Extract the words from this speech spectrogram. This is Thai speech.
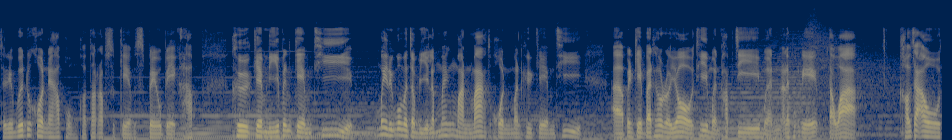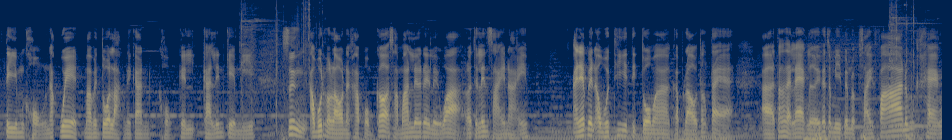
สวัสดีเพื่อนทุกคนนะครับผมขอต้อนรับสู่เกม Spellbreak ครับ คือเกมนี้เป็นเกมที่ไม่นึกว่ามันจะมีแล้วแม่งมันมากทุกคนมันคือเกมที่อ่าเป็นเกม Battle Royale ที่เหมือน PUBG เหมือนอะไรพวกนี้ แต่ว่าเขาจะเอาธีมของนักเวทมาเป็นตัวหลักในการของเกมการเล่นเกมนี้ ซึ่งอาวุธของเรานะครับผมก็สามารถเลือกได้เลยว่าเราจะเล่นสายไหน อันนี้เป็นอาวุธที่ติดตัวมากับเราตั้งแต่ ตั้งแต่แรกเลยก็จะมีเป็นแบบสายฟ้าน้ำแข็ง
